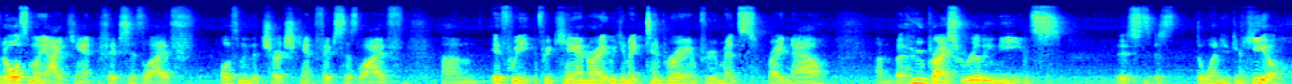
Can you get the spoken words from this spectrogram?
that ultimately I can't fix his life. Ultimately, the church can't fix his life. Um, if we if we can, right, we can make temporary improvements right now. Um, but who Bryce really needs is, is the one who can heal,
